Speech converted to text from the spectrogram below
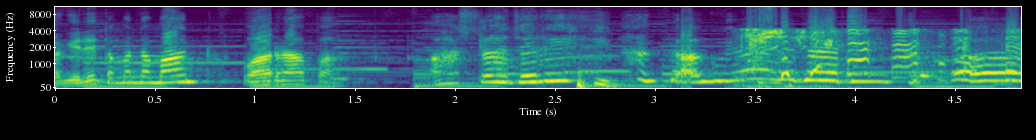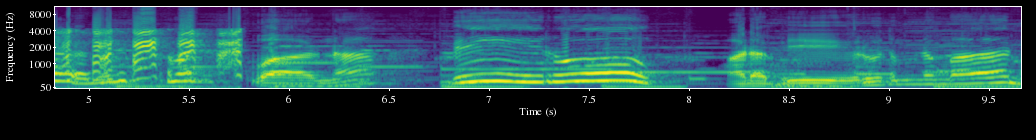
yang ini teman-teman warna apa? Aslah jadi gangguin aja jadi ah, warna biru ada biru teman-teman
